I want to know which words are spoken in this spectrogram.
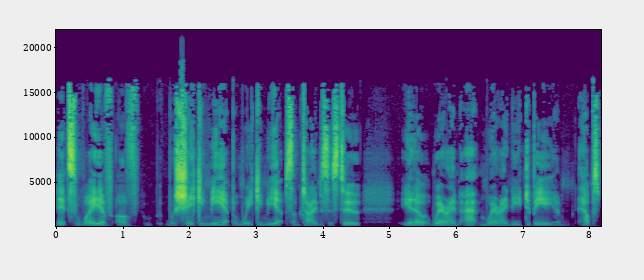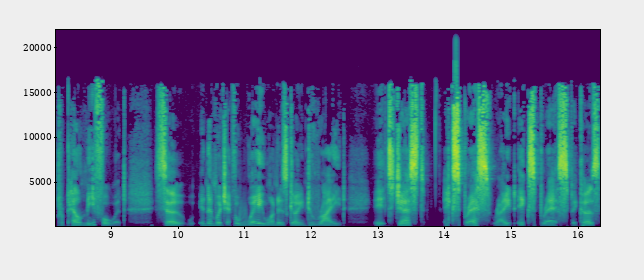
it's a way of, of shaking me up and waking me up sometimes as to, you know, where I'm at and where I need to be and helps propel me forward. So, in whichever way one is going to write, it's just express, right? Express because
